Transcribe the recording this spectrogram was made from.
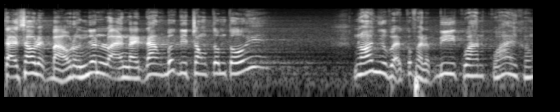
Tại sao lại bảo rằng nhân loại này đang bước đi trong tâm tối? Nói như vậy có phải là bi quan quá hay không?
